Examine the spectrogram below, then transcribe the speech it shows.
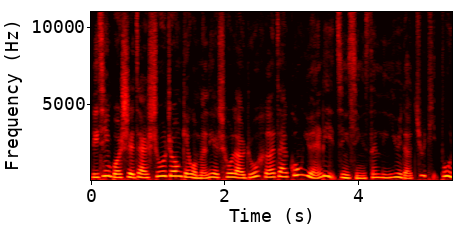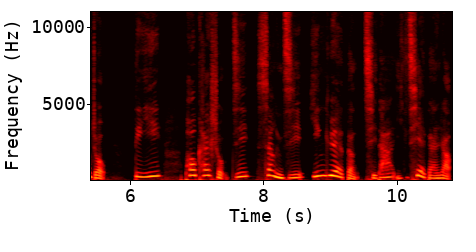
李庆博士在书中给我们列出了如何在公园里进行森林浴的具体步骤。第一，抛开手机、相机、音乐等其他一切干扰。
